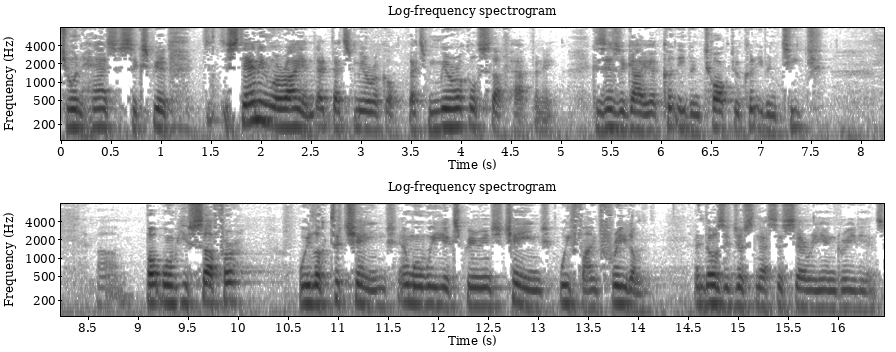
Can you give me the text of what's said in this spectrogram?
to enhance this experience. Standing where I am, that, that's miracle. That's miracle stuff happening. Because there's a guy I couldn't even talk to, couldn't even teach. Um, but when we suffer, we look to change. And when we experience change, we find freedom. And those are just necessary ingredients.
